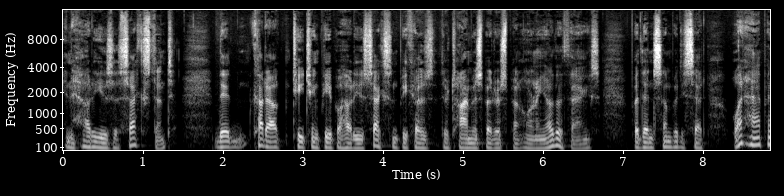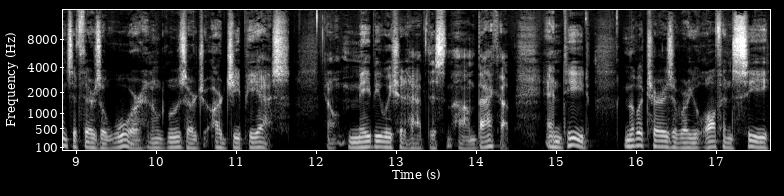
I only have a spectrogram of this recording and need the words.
in how to use a sextant. They'd cut out teaching people how to use sextant because their time is better spent learning other things. But then somebody said, What happens if there's a war and we lose our, our GPS? You know, maybe we should have this um, backup. Indeed, militaries are where you often see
